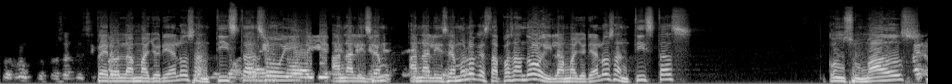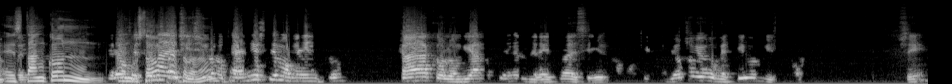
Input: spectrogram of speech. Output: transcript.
corrupto, cosas de ese Pero la mayoría de los santistas hoy, analicemos, analicemos lo que está pasando hoy, la mayoría de los santistas consumados pues, están con, con Gustavo Petro, ¿no? O sea, en este momento, cada colombiano tiene el derecho a decidir como quiera. Yo soy objetivo en mis cosas, ¿sí?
